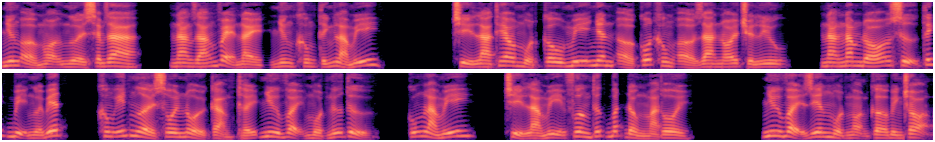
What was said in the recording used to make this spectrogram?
Nhưng ở mọi người xem ra, nàng dáng vẻ này nhưng không tính là Mỹ. Chỉ là theo một câu Mỹ nhân ở cốt không ở ra nói truyền lưu, nàng năm đó sự tích bị người biết, không ít người sôi nổi cảm thấy như vậy một nữ tử, cũng là Mỹ, chỉ là Mỹ phương thức bất đồng mà thôi. Như vậy riêng một ngọn cờ bình chọn,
